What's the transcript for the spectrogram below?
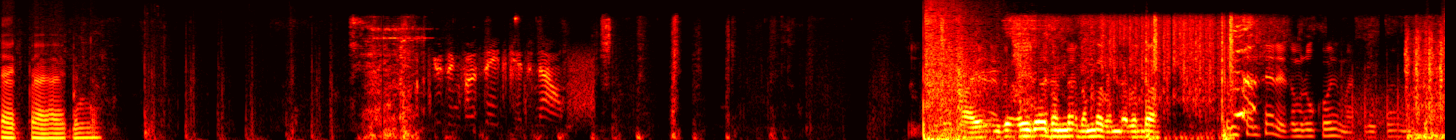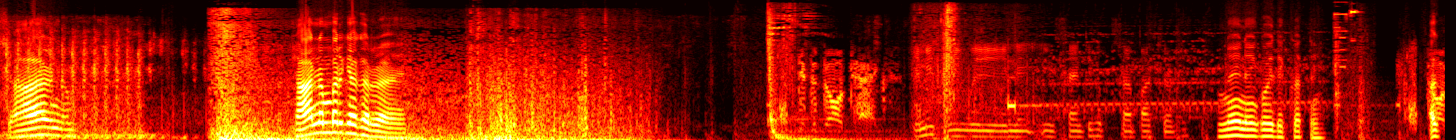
टैग पे आया एक बंदा। भाई इधर इधर बंदा बंदा बंदा बंदा तुम चलते रहे तुम रुको ही मत रुको ही मत। चार नंबर चार नंबर क्या कर रहा है? नहीं नहीं कोई दिक्कत नहीं। अब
